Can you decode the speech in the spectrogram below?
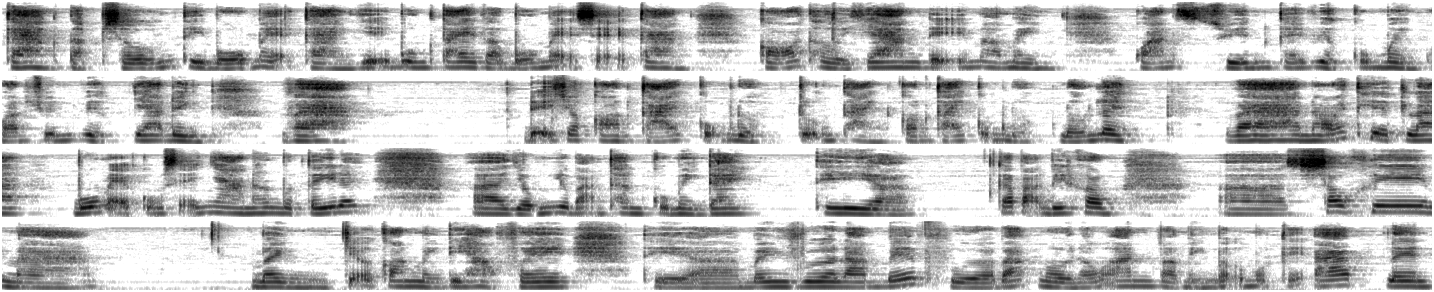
càng tập sớm thì bố mẹ càng dễ buông tay và bố mẹ sẽ càng có thời gian để mà mình quán xuyến cái việc của mình quán xuyến việc gia đình và để cho con cái cũng được trưởng thành con cái cũng được lớn lên. Và nói thiệt là bố mẹ cũng sẽ nhàn hơn một tí đấy. À, giống như bản thân của mình đây. Thì à, các bạn biết không? À, sau khi mà mình chở con mình đi học về. Thì uh, mình vừa làm bếp vừa bác nồi nấu ăn và mình mở một cái app lên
